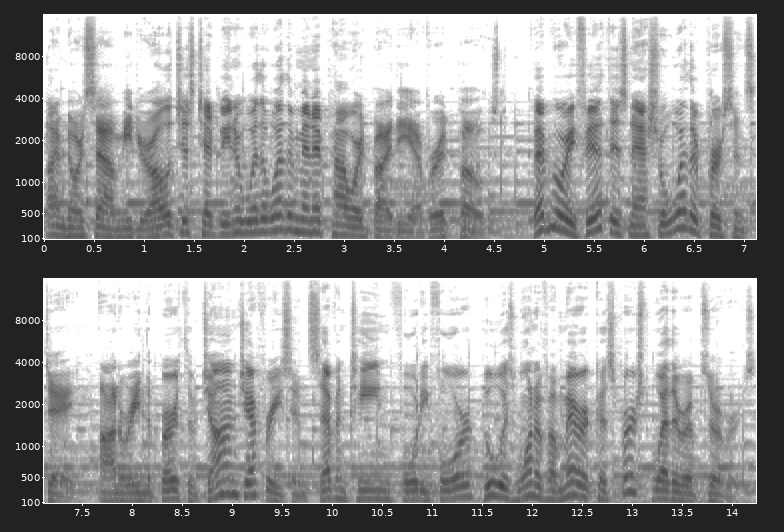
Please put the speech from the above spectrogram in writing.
I'm North Sound meteorologist Ted Buehner with a Weather Minute powered by the Everett Post. February 5th is National Weather Person's Day, honoring the birth of John Jeffries in 1744, who was one of America's first weather observers.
